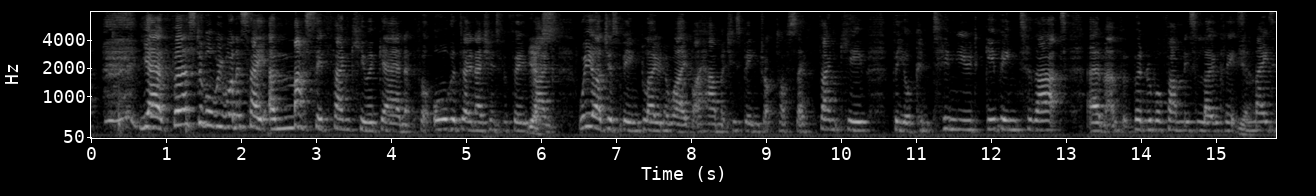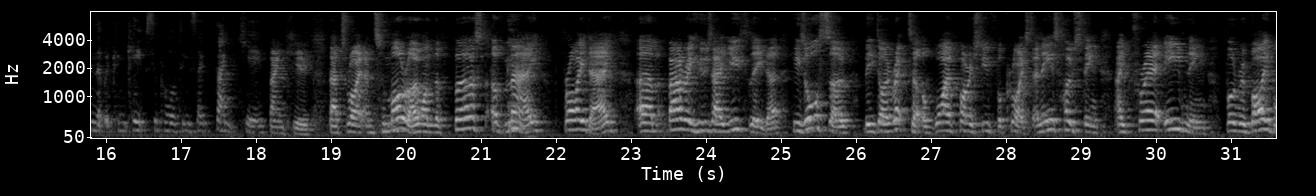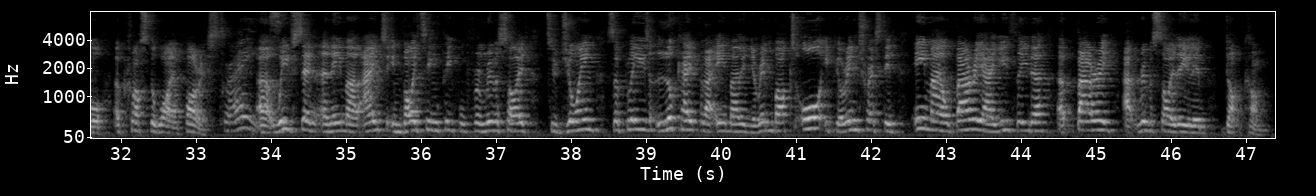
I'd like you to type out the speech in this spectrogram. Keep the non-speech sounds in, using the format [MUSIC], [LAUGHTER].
yeah, first of all, we want to say a massive thank you again for all the donations for Food yes. Bank. We are just being blown away by how much is being dropped off. So thank you for your continued giving to that um, and for vulnerable families locally. It's yeah. amazing that we can keep supporting. So thank you. Thank you. That's right. And tomorrow on the 1st of [CLEARS THROAT] May, Friday, um, Barry, who's our youth leader, he's also the director of Wyre Forest Youth for Christ, and he is hosting a prayer evening for revival across the Wyre Forest. Great. Uh, we've sent an email out inviting people from Riverside to join, so please look out for that email in your inbox, or if you're interested, email Barry, our youth leader, at barry at riversideelim.com.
